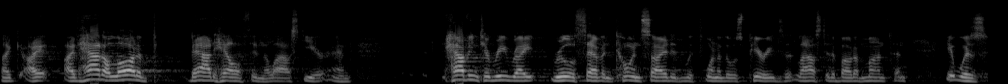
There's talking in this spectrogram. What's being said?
Like, I, I've had a lot of bad health in the last year, and having to rewrite Rule 7 coincided with one of those periods that lasted about a month, and it was,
